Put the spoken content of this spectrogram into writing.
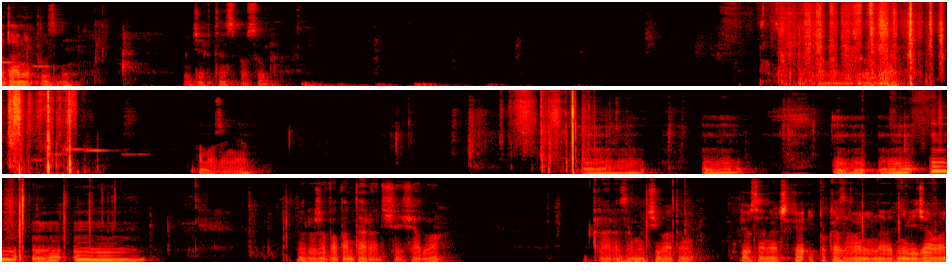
układanie puzli idzie w ten sposób. A może nie. Różowa pantera dzisiaj siadła. Klara zanuciła tą pioseneczkę i pokazała mi, nawet nie wiedziała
